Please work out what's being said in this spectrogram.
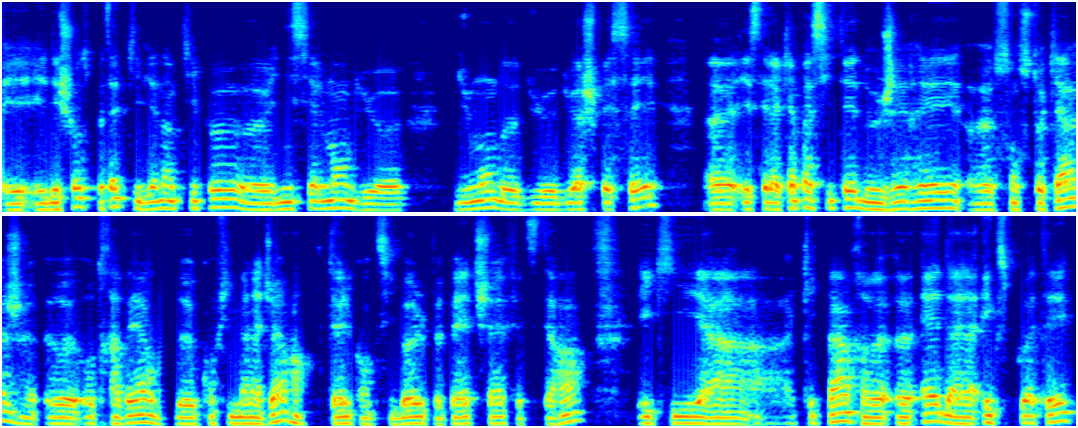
et, des choses peut-être qui viennent un petit peu initialement du monde du, HPC, euh, et c'est la capacité de gérer euh, son stockage euh, au travers de config manager, tels qu'Ansible, Puppet, Chef, etc., et qui, a, quelque part, aide à exploiter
